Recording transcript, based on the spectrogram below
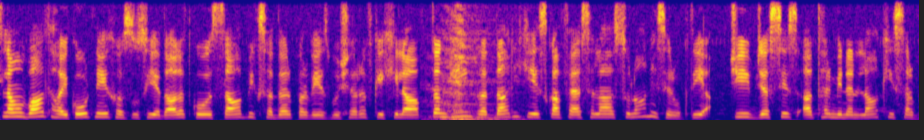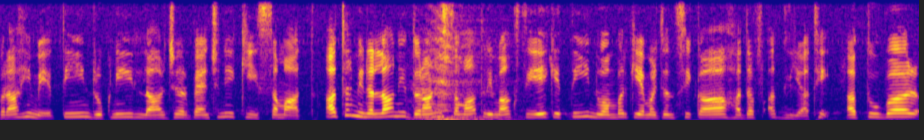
इस्लामाबाद हाईकोर्ट ने खसूसी अदालत को सबक सदर परवेज मुशर्रफ के खिलाफ संगीन गद्दारी केस का फैसला सुनाने से रोक दिया। चीफ जस्टिस अथर मिनल्ला की सरबराही में तीन रुकनी लार्जर बेंच ने की समात। अथर मिनल्ला ने दौरान समात रिमार्क्स दिए कि तीन नवंबर की इमरजेंसी का हदफ अदलिया थी। अक्टूबर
